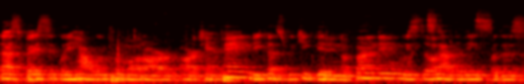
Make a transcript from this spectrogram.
that's basically how we promote our, our campaign because we keep getting the funding. We still have the need for this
